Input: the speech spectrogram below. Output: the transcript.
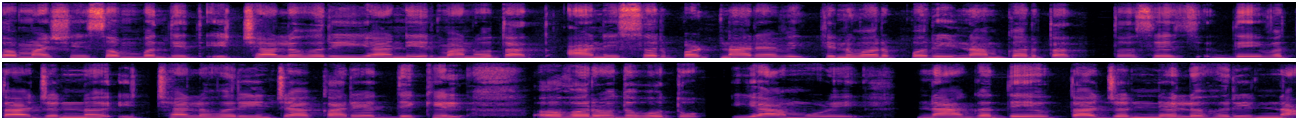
तमाशी संबंधित इच्छालहरी या निर्माण होतात आणि सरपटणाऱ्या व्यक्तींवर परिणाम करतात. तसेच देवताजन्य इच्छालहरींच्या कार्यात देखील अवरोध होतो. यामुळे नागदेवताजन्य लहरींना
